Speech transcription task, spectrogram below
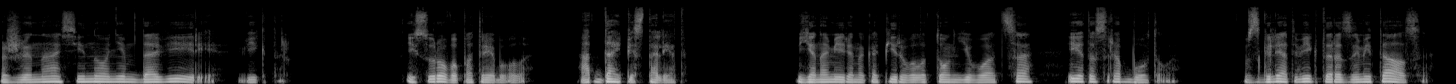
Жена — синоним доверия, Виктор и сурово потребовала «Отдай пистолет!». Я намеренно копировала тон его отца, и это сработало. Взгляд Виктора заметался,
